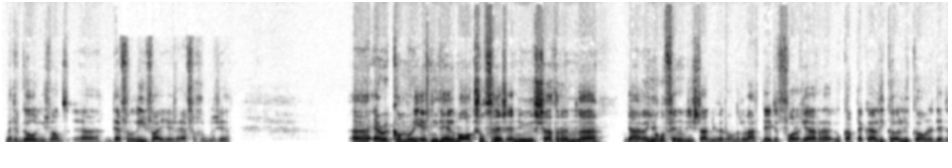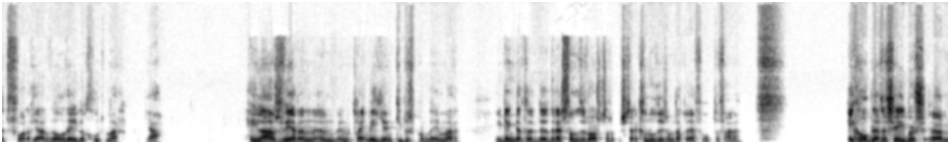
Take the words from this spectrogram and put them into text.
met de goalies. Want eh Devin Levi is even geblesseerd. Eh, Eric Comrie is niet helemaal okselfris. En nu staat er een, eh, ja, een jonge Finn, die staat nu weer onder de laat. Deed het vorig jaar, uh, Uka-Pekka Lukonen deed het vorig jaar wel redelijk goed. Maar ja, helaas weer een, een, een klein beetje een keepersprobleem. Maar ik denk dat de, de, rest van het roster sterk genoeg is om dat even op te vangen. Ik hoop dat de Sabres ehm,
